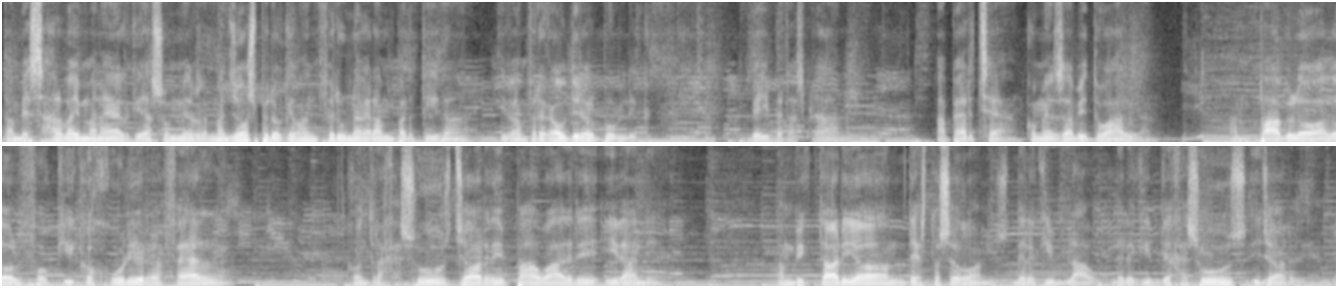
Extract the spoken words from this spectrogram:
també Salva i Manel, que ja són més majors, però que van fer una gran partida i van fer gaudir al públic. I per l'esprà, a Perxa, com és habitual, amb Pablo, Adolfo, Kiko, Juli i Rafael, contra Jesús, Jordi, Pau, Adri i Dani, amb victòria d'estos segons, de l'equip blau, de l'equip de Jesús i Jordi.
